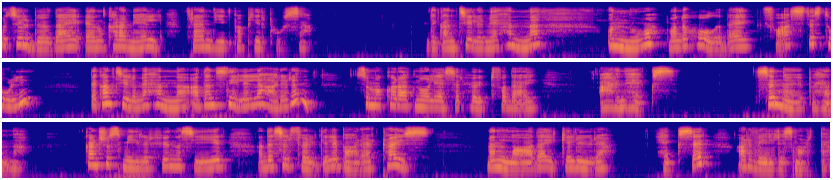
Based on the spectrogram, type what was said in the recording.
og tilbød deg en karamell fra en hvit papirpose. Det kan til og med hende, og nå må du holde deg fast i stolen, det kan til og med hende at den snille læreren, som akkurat nå leser høyt for deg, er en heks. Se nøye på henne. Kanskje smiler hun og sier at det selvfølgelig bare er tøys, men la deg ikke lure. Hekser er veldig smarte.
